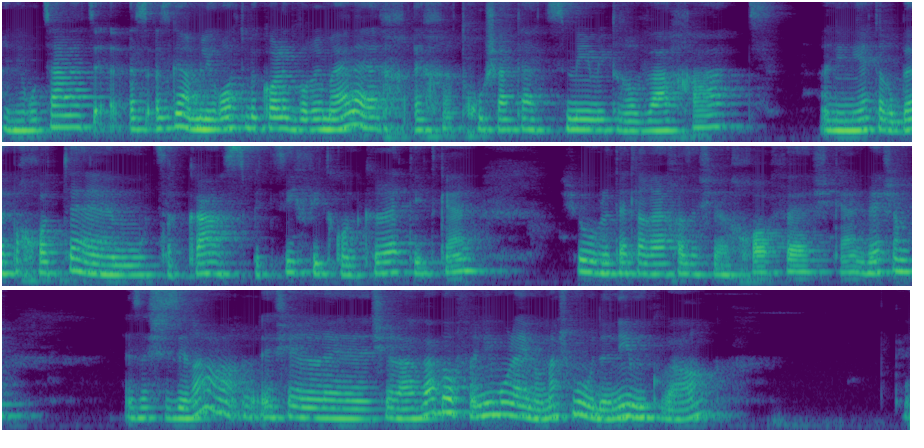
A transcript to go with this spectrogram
אני רוצה, להצ... אז, אז גם לראות בכל הדברים האלה איך, איך תחושת העצמי מתרווחת, אני נהיית הרבה פחות אה, מוצקה, ספציפית, קונקרטית, כן? שוב, לתת לריח הזה של החופש, כן? ויש שם איזו שזירה של, אה, של אהבה באופנים אולי ממש מעודנים כבר, כן?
